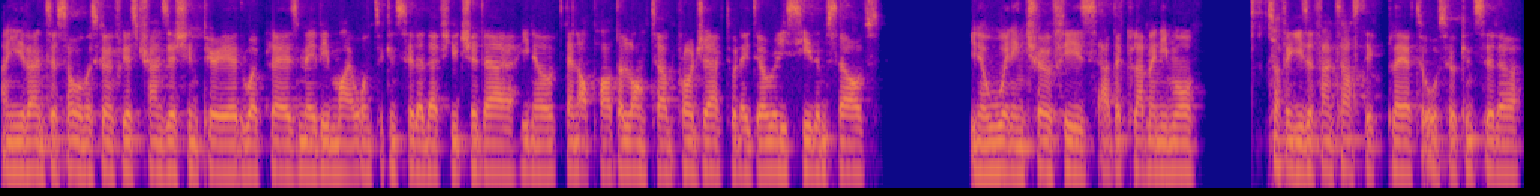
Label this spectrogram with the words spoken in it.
And Juventus are almost going through this transition period where players maybe might want to consider their future there. You know, if they're not part of the long term project where they don't really see themselves, you know, winning trophies at the club anymore. So I think he's a fantastic player to also consider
